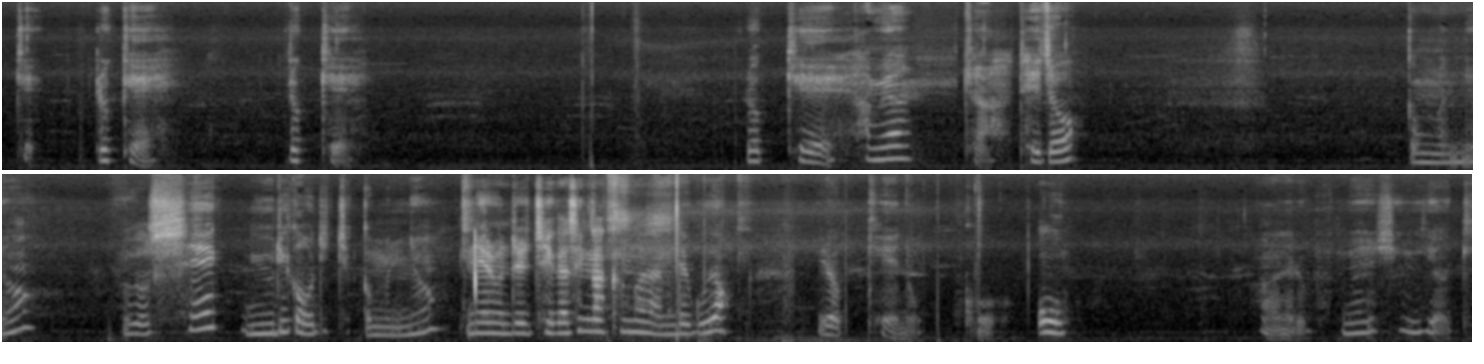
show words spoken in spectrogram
이렇게 이렇게 이렇게 이렇게 하면 자 되죠? 잠깐만요. 이거 색 유리가 어디? 잠깐만요. 네, 여러분들 제가 생각한 건 안 되고요. 이렇게 놓고 오 하늘을 보면 신기하게.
